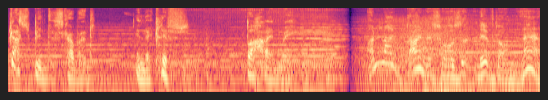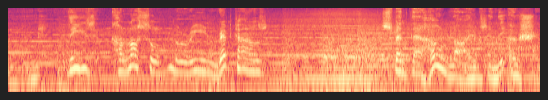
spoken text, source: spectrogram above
just been discovered in the cliffs behind me. Unlike dinosaurs that lived on land, these colossal marine reptiles spent their whole lives in the ocean.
